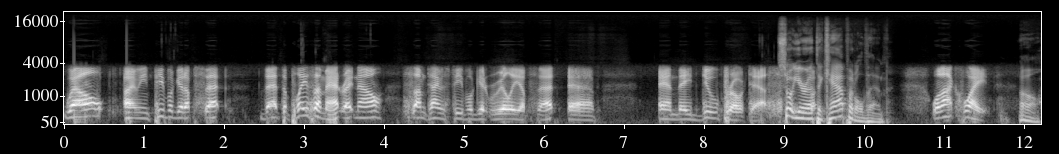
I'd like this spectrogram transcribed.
well, I mean, people get upset. that the place I'm at right now, sometimes people get really upset, uh, and they do protest. So you're at the Capitol then? Well, not quite. Oh,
